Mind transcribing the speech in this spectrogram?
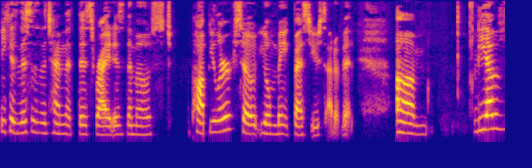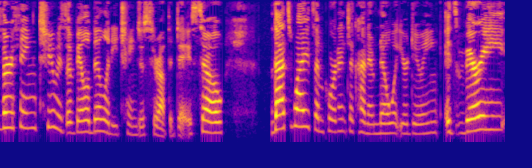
because this is the time that this ride is the most popular. So you'll make best use out of it. Um, the other thing too is availability changes throughout the day. So that's why it's important to kind of know what you're doing. It's very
